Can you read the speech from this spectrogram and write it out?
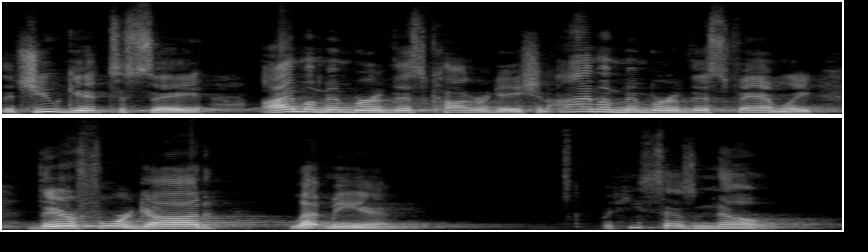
that you get to say, I'm a member of this congregation, I'm a member of this family, therefore, God, let me in. But he says no.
